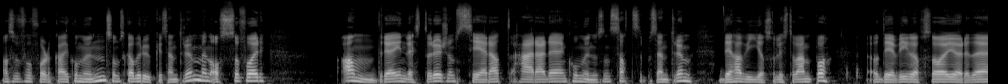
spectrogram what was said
altså for folka i kommunen som skal bruke sentrum, men også for andre investorer som ser at her er det en kommune som satser på sentrum, det har vi også lyst til å være med på. Og det vil også gjøre det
